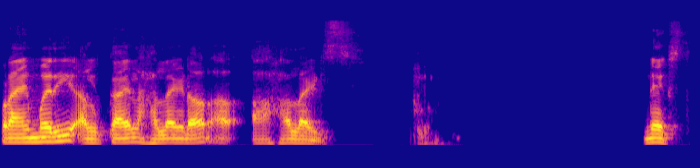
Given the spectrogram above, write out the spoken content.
primary alkyl halide or uh, halides. Next,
